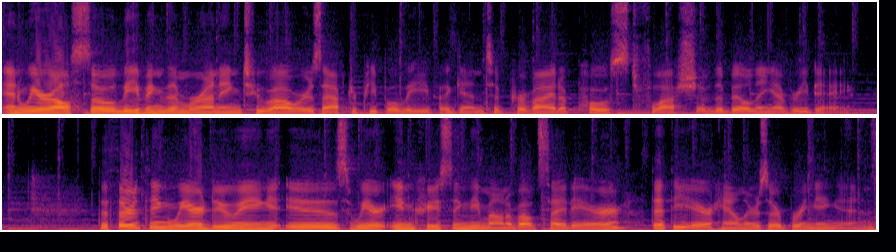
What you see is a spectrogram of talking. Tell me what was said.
and we are also leaving them running two hours after people leave, again to provide a post-flush of the building every day. The third thing we are doing is we are increasing the amount of outside air that the air handlers are bringing in.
